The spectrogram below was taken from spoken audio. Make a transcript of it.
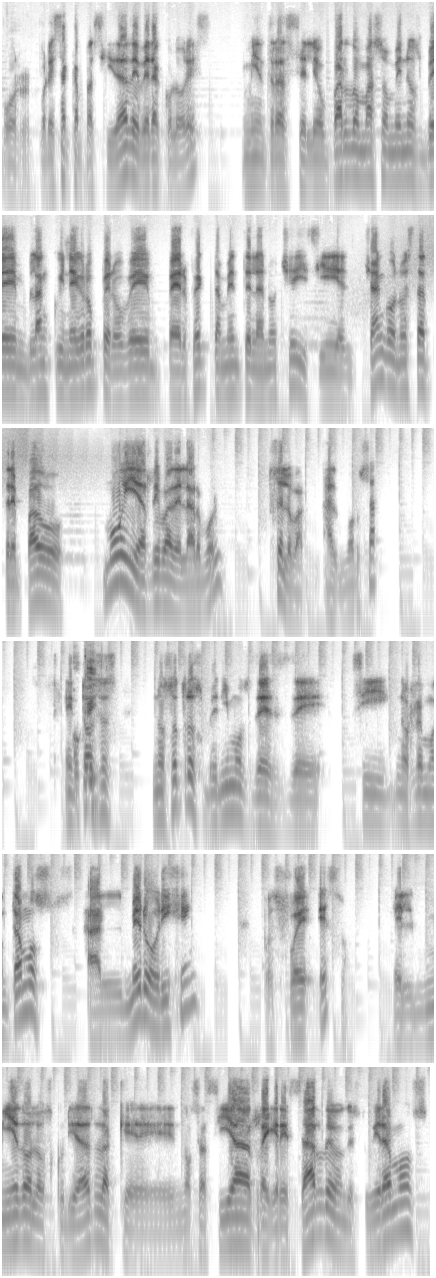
por, por esa capacidad de ver a colores, mientras el leopardo más o menos ve en blanco y negro, pero ve perfectamente en la noche y si el chango no está trepado muy arriba del árbol, se lo va a almorzar. Entonces, nosotros venimos desde, si nos remontamos al mero origen, pues fue eso, el miedo a la oscuridad la que nos hacía regresar de donde estuviéramos,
